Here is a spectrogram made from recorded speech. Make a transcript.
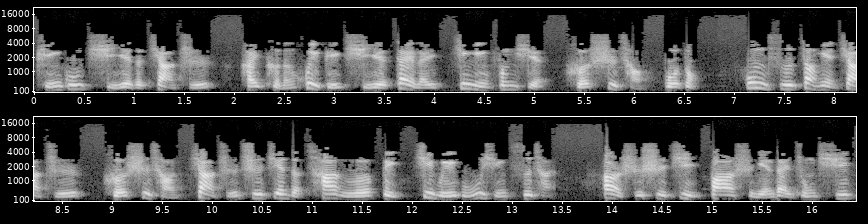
评估企业的价值，还可能会给企业带来经营风险和市场波动。公司账面价值和市场价值之间的差额被记为无形资产。二十世纪八十年代中期，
